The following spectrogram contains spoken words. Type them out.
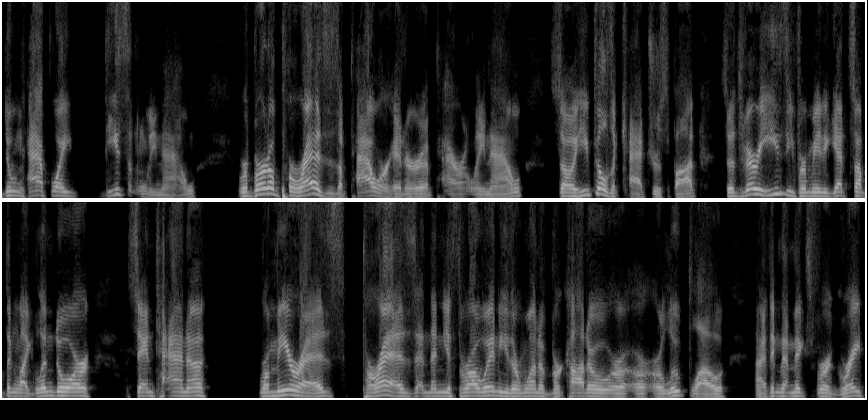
doing halfway decently now. Roberto Perez is a power hitter, apparently, now. So he fills a catcher spot. So it's very easy for me to get something like Lindor, Santana, Ramirez, Perez, and then you throw in either one of Mercado or, or, or Luplow. I think that makes for a great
